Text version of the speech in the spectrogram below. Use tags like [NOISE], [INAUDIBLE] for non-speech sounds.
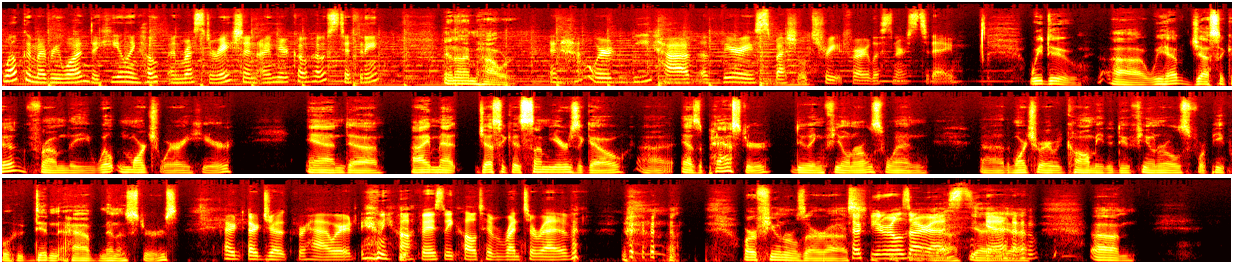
Welcome, everyone, to Healing, Hope, and Restoration. I'm your co host, Tiffany. And I'm Howard. And Howard, we have a very special treat for our listeners today. We do. Uh, we have Jessica from the Wilton Mortuary here. And uh, I met Jessica some years ago uh, as a pastor doing funerals when uh, the mortuary would call me to do funerals for people who didn't have ministers. Our, our joke for Howard in the office, we called him Rent a Rev. [LAUGHS] or funerals are us. Our funerals are yeah, us. Yeah, yeah. yeah. Um,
